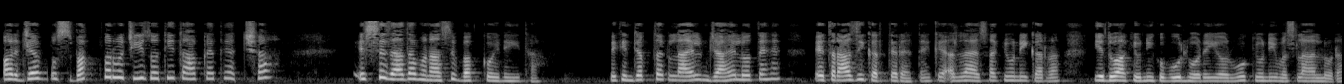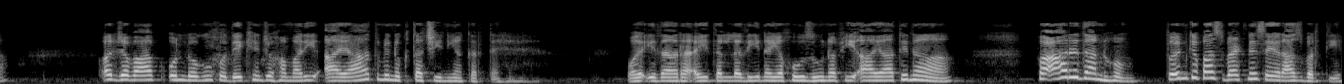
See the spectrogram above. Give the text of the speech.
اور جب اس وقت پر وہ چیز ہوتی ہے تو آپ کہتے اچھا اس سے زیادہ مناسب وقت کوئی نہیں تھا۔ لیکن جب تک لا علم جاہل ہوتے ہیں، اعتراض ہی کرتے رہتے ہیں کہ اللہ ایسا کیوں نہیں کر رہا، یہ دعا کیوں نہیں قبول ہو رہی اور وہ کیوں نہیں مسئلہ حل ہو رہا۔ اور جب آپ ان لوگوں کو دیکھیں جو ہماری آیات میں نکتہ چینیاں کرتے ہیں۔ وہ ادارہ الدین یخوزون فی آیات نا فردن ہوں تو ان کے پاس بیٹھنے سے اعراض برتی ہے۔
